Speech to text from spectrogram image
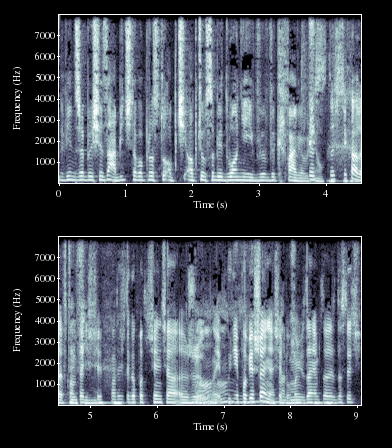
więc żeby się zabić, to po prostu obci, obciął sobie dłonie i wy, wykrwawiał To się. jest dość ciekawe w tym kontekście, w kontekście tego podcięcia żył. No, No, i no, później powieszenia się, bo moim zdaniem to jest dosyć.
